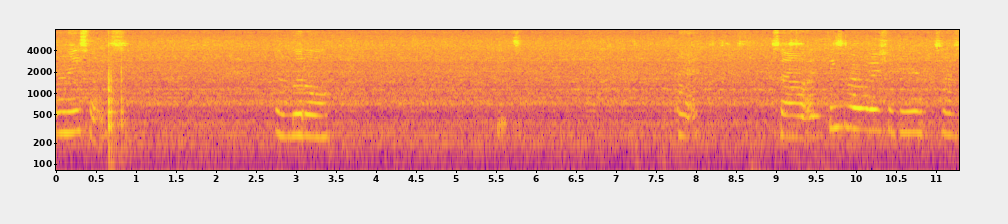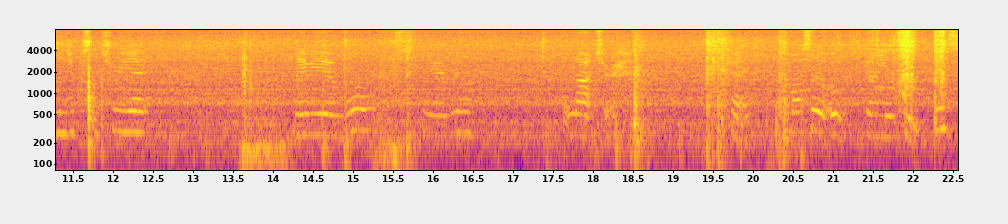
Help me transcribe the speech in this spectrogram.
And these ones. The little beads. Okay. So I'm thinking about what I should do. I'm not 100% sure yet. Maybe I won't. Maybe I will. I'm not sure. Okay. I'm also oh, going into this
